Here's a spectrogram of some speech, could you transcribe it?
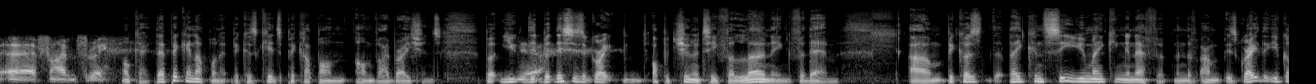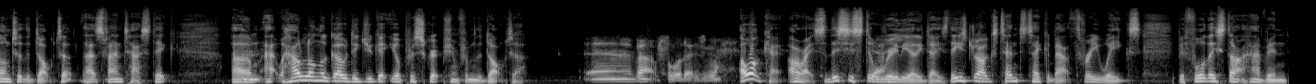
Uh, five and three. Okay, they're picking up on it because kids pick up on on vibrations. But you, Yeah. but this is a great opportunity for learning for them. Um, because th- they can see you making an effort, and the, um, it's great that you've gone to the doctor. That's fantastic. Um, Mm. h- How long ago did you get your prescription from the doctor? Uh, about four days ago. Oh, okay. All right. So this is still Yeah. really early days. These drugs tend to take about three weeks before they start having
